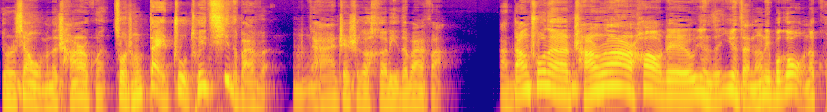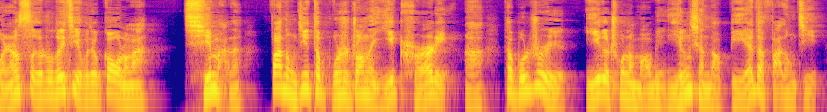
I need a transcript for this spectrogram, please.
就是像我们的长二捆做成带助推器的版本，嗯，哎，这是个合理的办法啊。当初呢，长征二号这运载运载能力不够，那捆上四个助推器不就够了吗？起码呢，发动机它不是装在一壳里啊，它不至于一个出了毛病影响到别的发动机。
